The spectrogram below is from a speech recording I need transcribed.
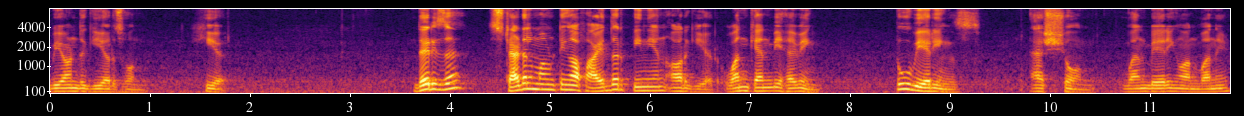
beyond the gear zone here. There is a straddle mounting of either pinion or gear. One can be having two bearings as shown, one bearing on one end,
